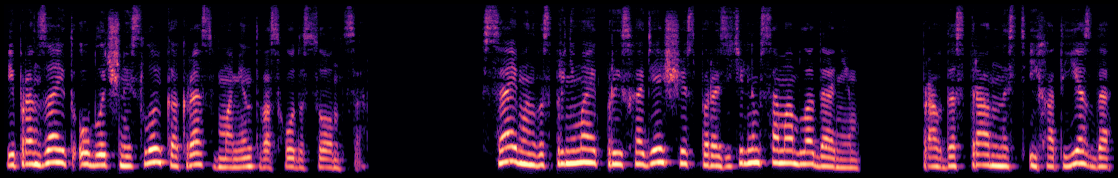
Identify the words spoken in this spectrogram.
и пронзает облачный слой как раз в момент восхода солнца. Саймон воспринимает происходящее с поразительным самообладанием. Правда, странность их отъезда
